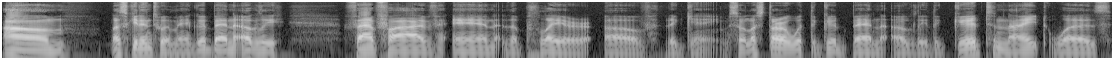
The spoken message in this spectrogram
Um, let's get into it, man. Good, bad, and ugly. Fab Five and the player of the game. So let's start with the good, bad, and the ugly. The good tonight was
